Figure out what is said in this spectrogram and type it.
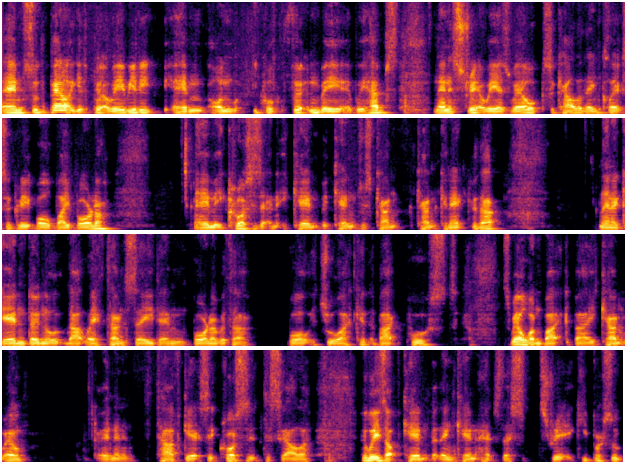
um, so the penalty gets put away. We're um, on equal footing with, with Hibs. And then it's straight away as well. Sakala then collects a great ball by Borna. Um, he crosses it into Kent, but Kent just can't can't connect with that. And then again down the, that left hand side, um, Borna with a ball to Colak at the back post. It's well won back by Cantwell. And then Tav gets it, crosses it to Sakala, who lays up Kent, but then Kent hits this straight at keeper. So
